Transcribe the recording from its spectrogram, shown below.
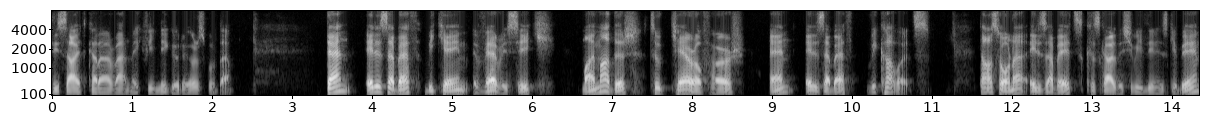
Decide karar vermek fiilini görüyoruz burada. Then Elizabeth became very sick. My mother took care of her and Elizabeth recovered. Daha sonra Elizabeth, kız kardeşi bildiğiniz gibi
